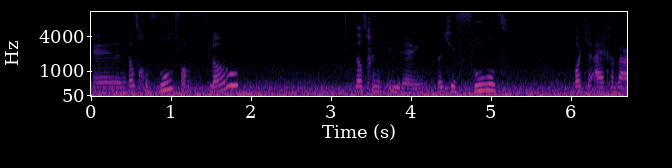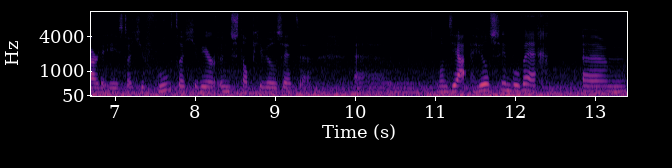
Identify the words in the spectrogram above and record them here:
En dat gevoel van flow, dat gun ik iedereen. Dat je voelt wat je eigen waarde is. Dat je voelt dat je weer een stapje wil zetten. Want ja, heel simpelweg. Um,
